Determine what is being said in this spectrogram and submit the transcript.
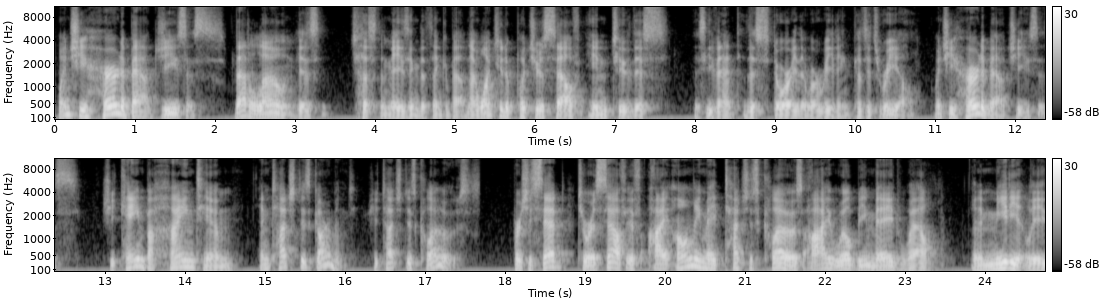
When she heard about Jesus, that alone is just amazing to think about. And I want you to put yourself into this, this event, this story that we're reading, because it's real. When she heard about Jesus, she came behind him and touched his garment. She touched his clothes. For she said to herself, If I only may touch his clothes, I will be made well. And immediately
